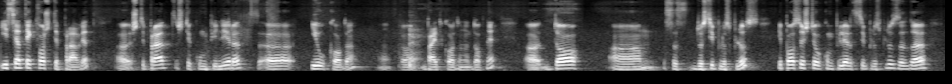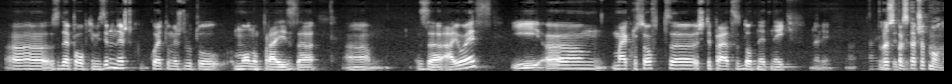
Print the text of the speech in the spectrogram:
И сега те какво ще правят? Ще правят, ще компилират а, IL кода, байт кода на .NET, до, а, с, до C++ и после ще го компилират C++, за да, за да е по-оптимизирано. Нещо, което между другото Mono прави за, а, за iOS и а, Microsoft а, ще правят с .NET Native. Нали? Тоест прескачат Mono.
